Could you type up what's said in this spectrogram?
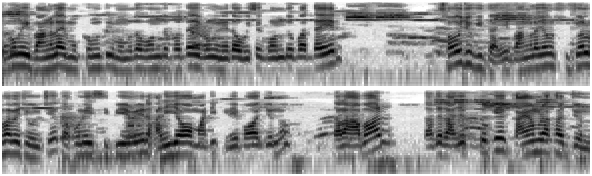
এবং এই বাংলায় মুখ্যমন্ত্রী মমতা বন্দ্যোপাধ্যায় এবং নেতা অভিষেক বন্দ্যোপাধ্যায়ের সহযোগিতা এই বাংলা যখন সুচলভাবে চলছে, তখন এই সিপিএম এর হারিয়ে যাওয়া মাটি ফিরে পাওয়ার জন্য তারা আবার তাদের রাজত্বকে কায়েম রাখার জন্য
